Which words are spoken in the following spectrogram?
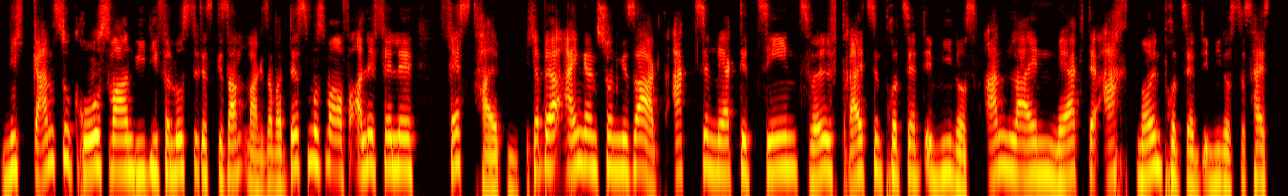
nicht ganz so groß waren wie die Verluste des Gesamtmarktes. Aber das muss man auf alle Fälle festhalten. Ich habe ja eingangs schon gesagt, Aktienmärkte 10, 12, 13 Prozent im Minus, Anleihenmärkte 8, 9 Prozent im Minus. Das heißt,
